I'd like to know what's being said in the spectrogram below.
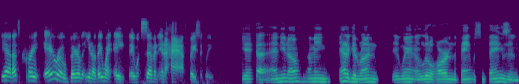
Yeah, that's great. Arrow barely, you know, they went eight. They went seven and a half, basically. Yeah, and you know, I mean, it had a good run. It went a little hard in the paint with some things, and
